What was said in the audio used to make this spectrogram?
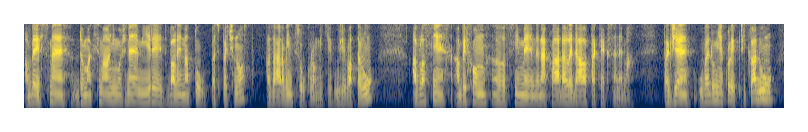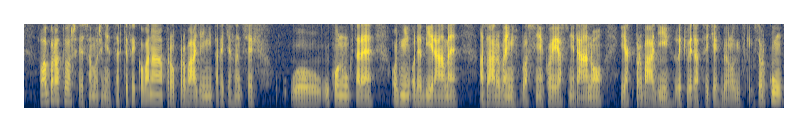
aby jsme do maximální možné míry dbali na tu bezpečnost a zároveň soukromí těch uživatelů, a vlastně, abychom eh, s nimi nenakládali dál tak, jak se nemá. Takže uvedu několik příkladů. Laboratoř je samozřejmě certifikovaná pro provádění tady těchto těch úkonů, které od ní odebíráme a zároveň vlastně jako je jasně dáno, jak provádí likvidaci těch biologických vzorků.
